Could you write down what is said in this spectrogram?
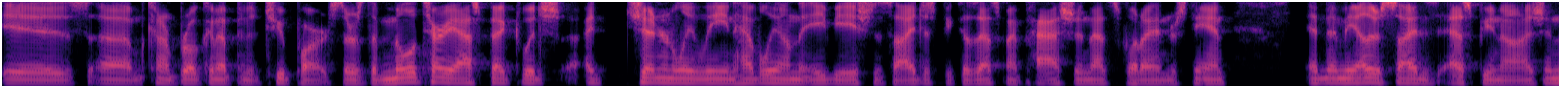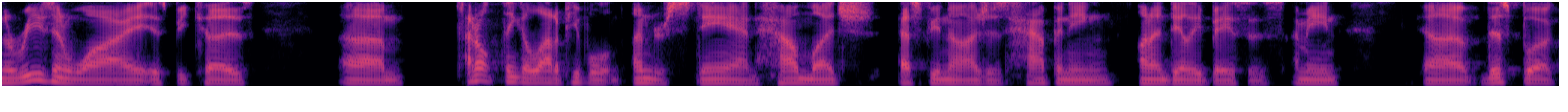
is um, kind of broken up into two parts. There's the military aspect, which I generally lean heavily on the aviation side, just because that's my passion. That's what I understand. And then the other side is espionage, and the reason why is because um, I don't think a lot of people understand how much espionage is happening on a daily basis. I mean, uh, this book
